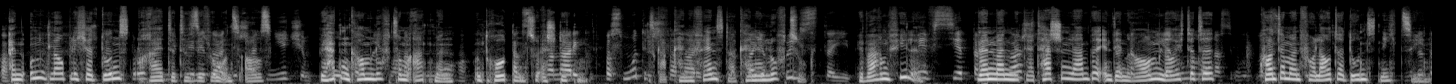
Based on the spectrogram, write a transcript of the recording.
Ein unglaublicher Dunst breitete sich um uns aus. Wir hatten kaum Luft zum Atmen und drohten zu ersticken. Es gab keine Fenster, keinen Luftzug. Wir waren viele. Wenn man mit der Taschenlampe in den Raum leuchtete, konnte man vor lauter Dunst nichts sehen.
